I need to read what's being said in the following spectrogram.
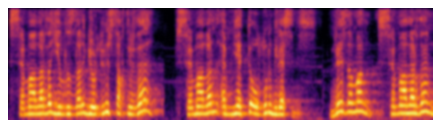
semalarda yıldızları gördüğünüz takdirde semaların emniyette olduğunu bilesiniz. Ne zaman semalardan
